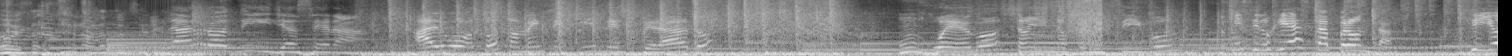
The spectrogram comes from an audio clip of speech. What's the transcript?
No, está- están hablando en serio. La rodilla será algo totalmente inesperado. Un juego tan inofensivo. Mi cirugía está pronta. Si yo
